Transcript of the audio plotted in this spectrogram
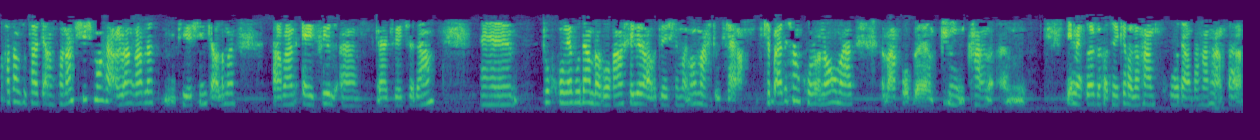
خواستم زودتر جمع کنم. شیش ماه قبل از پیشین که حالا من تقریبا ایپریل گرجویت شدم. تو خونه بودم و واقعا خیلی روابط اجتماعی ما محدود کردم. که بعدش هم کرونا اومد و خب یه مقدار به خاطر که حالا هم خودم و هم همسرم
